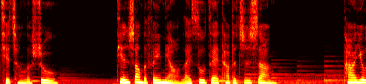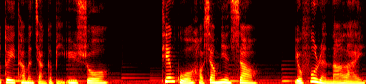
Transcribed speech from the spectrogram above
且成了树。天上的飞鸟来宿在它的枝上。他又对他们讲个比喻说：天国好像面酵，有妇人拿来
